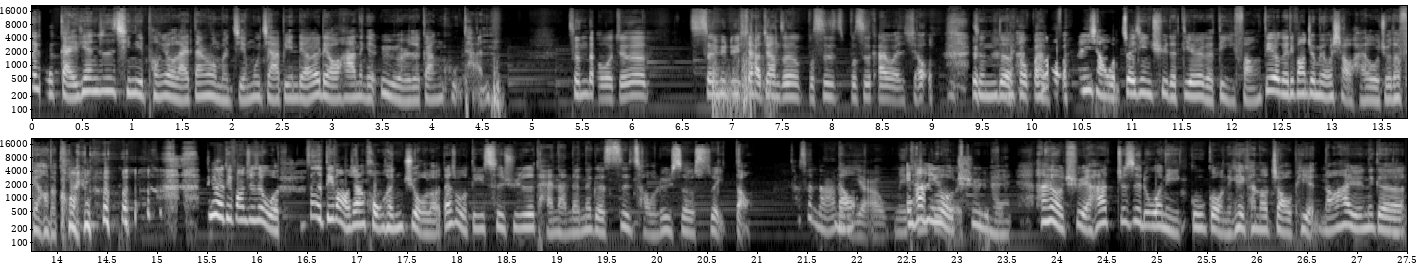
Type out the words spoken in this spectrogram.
那个改天就是请你朋友来担任我们节目嘉宾，聊一聊他那个育儿的甘苦谈。真的，我觉得生育率下降真的不是 不是开玩笑，真的没有办法。分享我最近去的第二个地方，第二个地方就没有小孩，我觉得非常的快乐。第二个地方就是我这个地方好像红很久了，但是我第一次去就是台南的那个四草绿色隧道。在哪里呀、啊？哎、欸，它很有趣哎、欸，它很有趣哎、欸，它就是如果你 Google，你可以看到照片，然后还有那个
